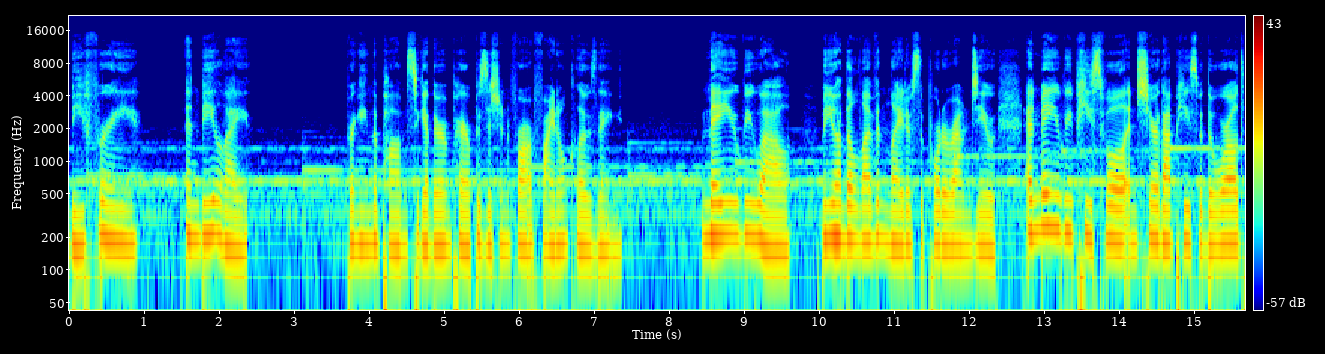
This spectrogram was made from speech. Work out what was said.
Be free and be light. Bringing the palms together in prayer position for our final closing. May you be well May you have the love and light of support around you. And may you be peaceful and share that peace with the world.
